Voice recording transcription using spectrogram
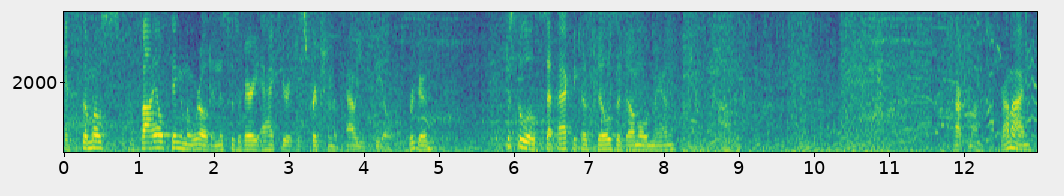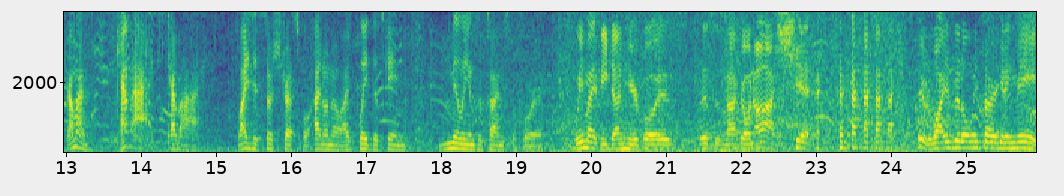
It's the most vile thing in the world, and this is a very accurate description of how you feel. We're good. Just a little setback because Bill's a dumb old man. Oh, come on. Come on. Come on. Come on. Come on. Why is it so stressful? I don't know. I've played this game millions of times before. We might be done here, boys. This is not going. Ah, shit. Dude, why is it only targeting me?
